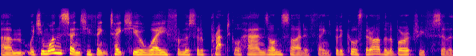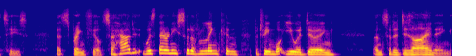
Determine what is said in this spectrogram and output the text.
um, which in one sense you think takes you away from the sort of practical hands-on side of things. But of course, there are the laboratory facilities at Springfield. So how did was there any sort of link in, between what you were doing and sort of designing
